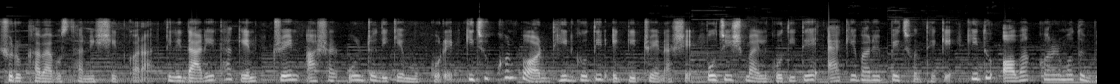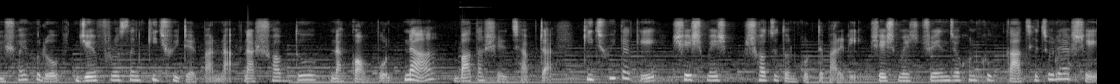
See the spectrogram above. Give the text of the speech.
সুরক্ষা ব্যবস্থা নিশ্চিত করা। তিনি দাঁড়িয়ে থাকেন, ট্রেন আসার উল্টো দিকে মুখ করে। কিছুক্ষণ পর ধীর গতির একটি ট্রেন আসে। পঁচিশ মাইল গতিতে একেবারে পেছন থেকে। কিন্তু অবাক করার মতো বিষয় হলো, জেফরসন কিছুই টের পান না। না শব্দ, না কম্পন, না বাতাসের ঝাপটা। কিছুই তাকে শেষমেশ সচেতন করতে পারেনি। শেষমেশ ট্রেন যখন খুব কাছে চলে আসে,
